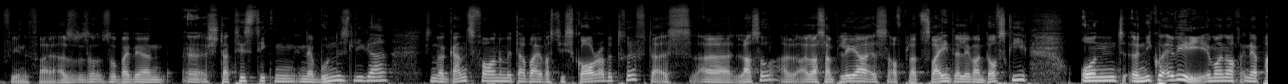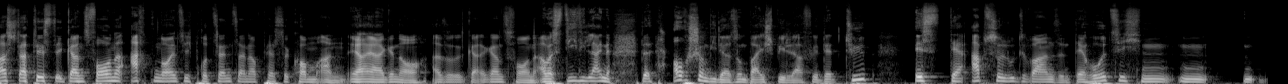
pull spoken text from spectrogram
Auf jeden Fall. Also so, so bei den äh, Statistiken in der Bundesliga sind wir ganz vorne mit dabei, was die Scorer betrifft. Da ist äh, Lasso, Alassamplea ist auf Platz 2 hinter Lewandowski und äh, Nico Elvedi immer noch in der Passstatistik ganz vorne. 98 Prozent seiner Pässe kommen an. Ja, ja, genau. Also ganz vorne. Aber Stevie Leine, auch schon wieder so ein Beispiel dafür. Der Typ ist der absolute Wahnsinn. Der holt sich ein, ein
